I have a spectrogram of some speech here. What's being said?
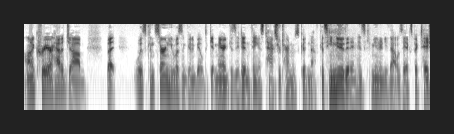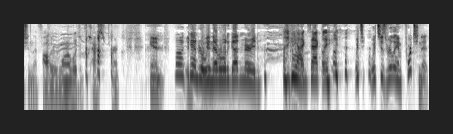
on a career, had a job, but was concerned he wasn't going to be able to get married because he didn't think his tax return was good enough because he knew that in his community that was the expectation that father would want to look at the tax return and Oh, it- Kendra, we never would have gotten married. yeah, exactly. which which is really unfortunate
